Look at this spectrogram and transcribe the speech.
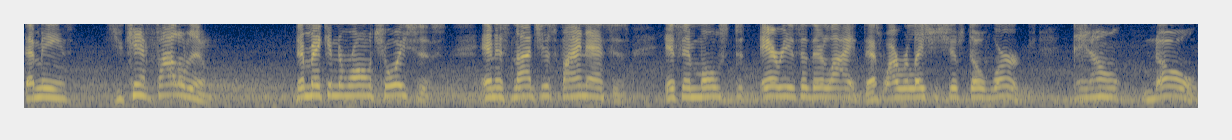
That means you can't follow them. They're making the wrong choices. And it's not just finances. It's in most areas of their life. That's why relationships don't work. They don't know.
